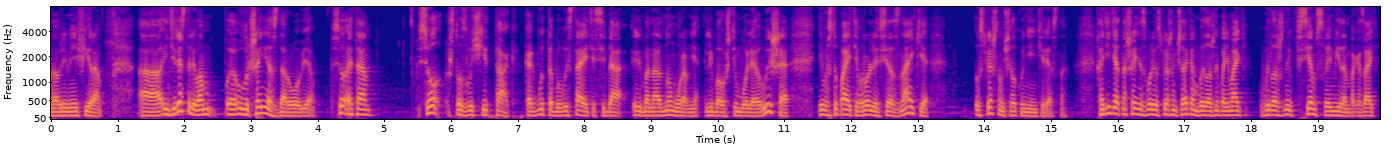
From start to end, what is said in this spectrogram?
во время эфира. А, интересно ли вам э, улучшение здоровья? Все это все, что звучит так, как будто бы вы ставите себя либо на одном уровне, либо уж тем более выше, и выступаете в роли все знайки, успешному человеку неинтересно. Хотите отношения с более успешным человеком, вы должны понимать, вы должны всем своим видом показать,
